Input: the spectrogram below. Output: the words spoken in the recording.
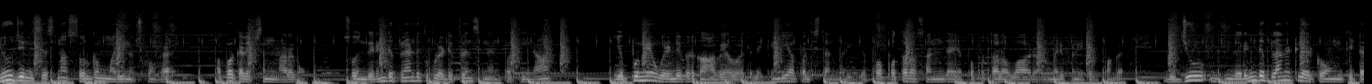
நியூ ஜெனிசிஸ்னால் சொர்க்கம் மாதிரின்னு வச்சுக்கோங்க. அப்போ கேலிப்ஸ்னு நரகம். ஸோ இந்த ரெண்டு பிளானட்டுக்குள்ள டிஃப்ரென்ஸ் என்னென்னு பார்த்தீங்கன்னா எப்பவுமே உங்கள் ரெண்டு பேருக்கும் ஆவே ஆகாது. லைக் இந்தியா பாகிஸ்தான் மாதிரி. எப்போ பார்த்தாலும் சண்டை எப்போ பார்த்தாலும் வார் அந்த மாதிரி பண்ணிகிட்டு இருப்பாங்க. இந்த ஜூ இந்த ரெண்டு பிளானட்டில் இருக்கவங்க கிட்ட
